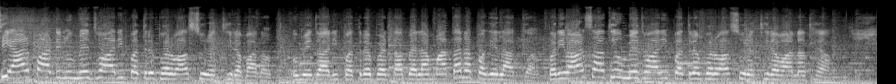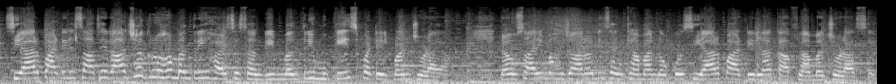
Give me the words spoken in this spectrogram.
સી પાટીલ ઉમેદવારી પત્ર ભરવા સુરતથી રવાના. ઉમેદવારી પત્ર ભરતા પહેલા માતાના પગે લાગ્યા. પરિવાર સાથે ઉમેદવારી પત્ર ભરવા સુરતથી રવાના થયા. સી પાટીલ સાથે રાજ્ય ગૃહમંત્રી હર્ષ સંઘવી, મંત્રી મુકેશ પટેલ પણ જોડાયા. નવસારીમાં હજારોની સંખ્યામાં લોકો સી પાટીલના કાફલામાં જોડાશે.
